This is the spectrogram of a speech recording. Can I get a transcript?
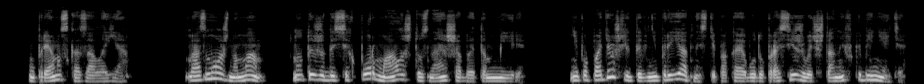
— упрямо сказала я. «Возможно, мам, но ты же до сих пор мало что знаешь об этом мире. Не попадешь ли ты в неприятности, пока я буду просиживать штаны в кабинете?»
